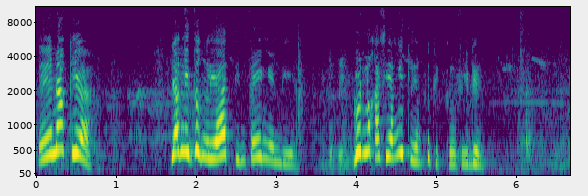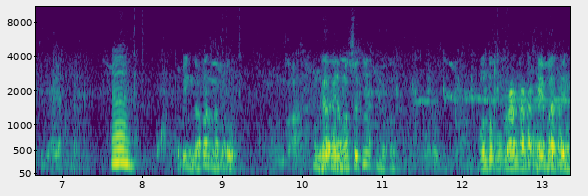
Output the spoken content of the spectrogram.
Enak ya. Yang itu ngeliatin pengen dia. Gun lo kasih yang itu yang putih ke video. Hmm. Tapi enggak kan enggak bau? Enggak. Enggak ya maksudnya enggak bau. Untuk ukuran kadang Hebat ya.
